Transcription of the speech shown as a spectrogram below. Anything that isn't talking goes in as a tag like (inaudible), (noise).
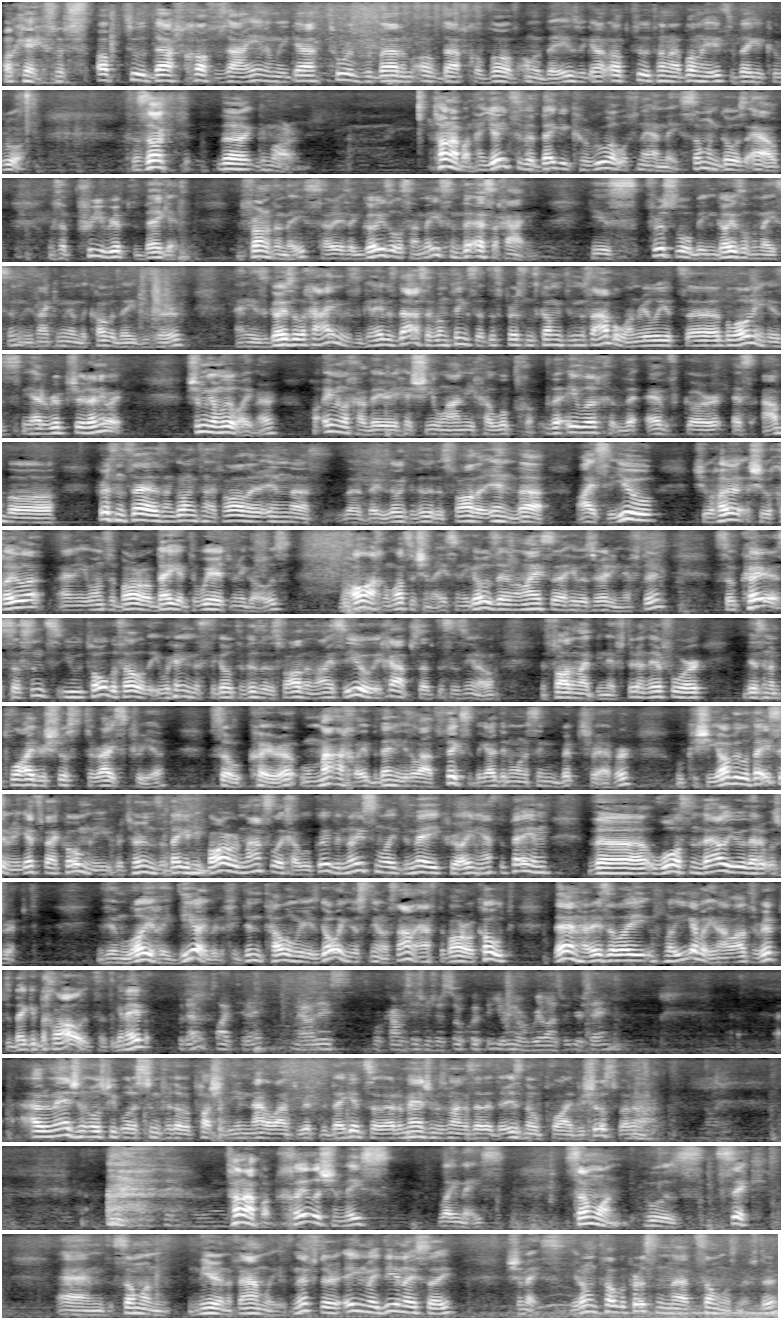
Okay, so it's up to Daf Chof Zayin, and we got towards the bottom of Daf Chavov Omabeis. We got up to Tana Rabban Hayitz Karua. So sagt the Gemara. Tana Rabban Hayitz Bege Karua Lefnei HaMeis. Someone goes out with a pre-ripped beged in front of a mace. How is first of all being goizel the mason. He's not giving them the cover they deserve and he's goes to the chaim, he's Genevis Das. Everyone thinks that this person's coming to Misabel, and really it's uh, baloney. He's, he had a rip shirt anyway. Shim Gamlil Eimer. Ha'eim lechaveri heshilani chalukcha. Ve'elech ve'evkar es abba. Person says, I'm going to my father in the, the, he's going to visit his father in the ICU, and he wants to borrow a baguette to wear it when he goes. And he goes there, Lamaisa, he was already nifter. So so since you told the fellow that you were hearing this to go to visit his father in the ICU, he chaps that this is, you know, his father might be nifter, and therefore there's an implied rishus to rice kriya. So Kaira, uma'achay, but then he's allowed to fix it. The guy didn't want to sing rips forever. Ukashiyavi lebeisim, when he gets back home and he returns the beggar he borrowed, machsalei chalukay, v'noisin demei kriya, and he has to pay him the loss in value that it was ripped. But if he didn't tell him where he's going, just, you know, Sam asked to borrow a coat, then Harizaloi well, you're not allowed to rip the Beged Bechlal, it's, it's a Geneva. Would that apply today, nowadays, where conversations are so quick that you don't even realize what you're saying? I would imagine that most people would assume for the Pasha that you're not allowed to rip the Beged, so I would imagine Bisman is that there is no applied Rishus, but uh, I don't know. (sighs) Tanapon, Chayla Shemes Leimes, someone who is sick and someone near in the family is nifter, say shemes. You don't tell the person that someone was nifter.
